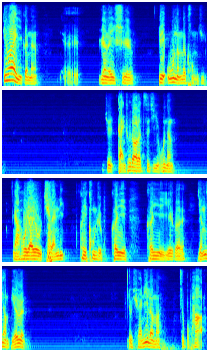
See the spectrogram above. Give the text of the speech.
另外一个呢，呃，认为是对无能的恐惧，就感受到了自己无能，然后要有权利可以控制，可以可以一个影响别人，有权利了吗？就不怕了。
